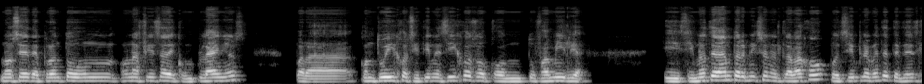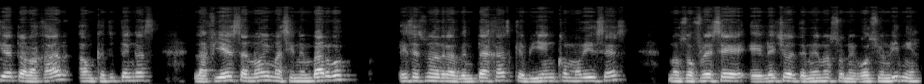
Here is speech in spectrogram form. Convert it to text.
no sé, de pronto una fiesta de cumpleaños para con tu hijo si tienes hijos o con tu familia. Y si no te dan permiso en el trabajo, pues simplemente te tienes que ir a trabajar, aunque tú tengas la fiesta, ¿no? Y más sin embargo, esa es una de las ventajas que bien como dices, nos ofrece el hecho de tener nuestro negocio en línea.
